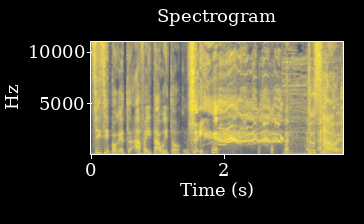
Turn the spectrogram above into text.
Sí, sí, porque afeitado y todo. Sí. Tú sabes.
